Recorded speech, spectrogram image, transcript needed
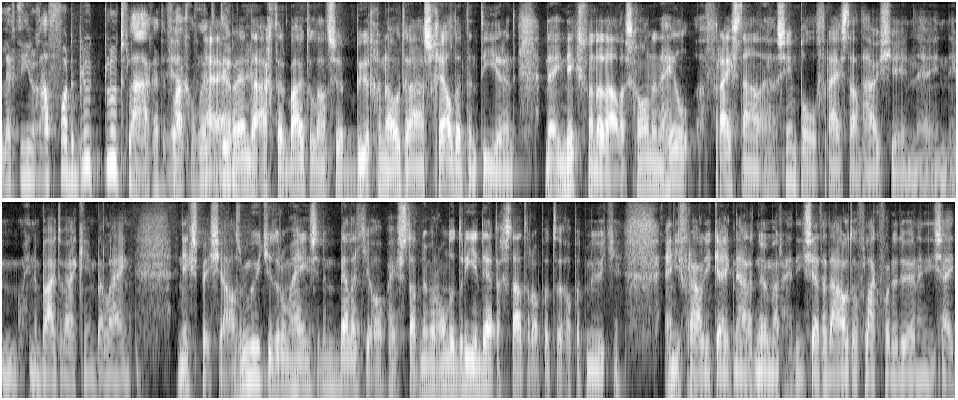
legde hij nog af voor de bloed, bloedvlagen. De vlag, het Hij ding. rende achter buitenlandse buurtgenoten aan, scheldend en tierend. Nee, niks van dat alles. Gewoon een heel vrijstaand, simpel vrijstaand huisje in, in, in, in een buitenwijkje in Berlijn. Niks speciaals. Een muurtje eromheen, zit een belletje op. Heeft stadnummer 133 staat er op het, eh, op het muurtje. En die vrouw die keek naar het nummer. Die zette de auto vlak voor de deur en die zei...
